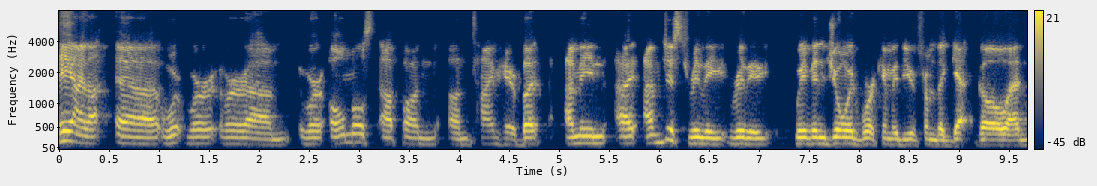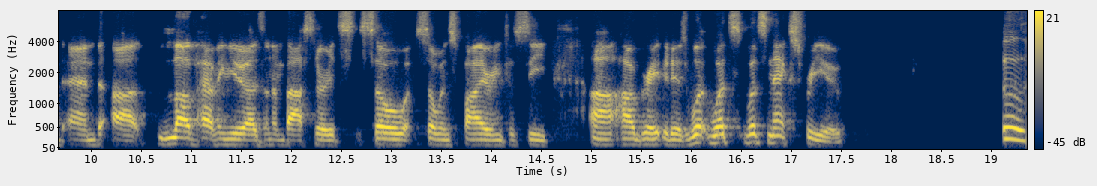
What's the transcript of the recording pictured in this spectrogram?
hey, Ajla, uh, we're we're we're um, we're almost up on on time here, but I mean, I, I've just really really we've enjoyed working with you from the get go, and and uh, love having you as an ambassador. It's so so inspiring to see uh, how great it is. What what's what's next for you? Ooh,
